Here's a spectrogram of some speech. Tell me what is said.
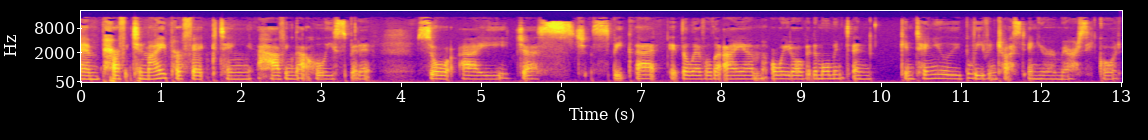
um, perfect in my perfecting having that Holy Spirit. So I just speak that at the level that I am aware of at the moment and continually believe and trust in your mercy, God.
